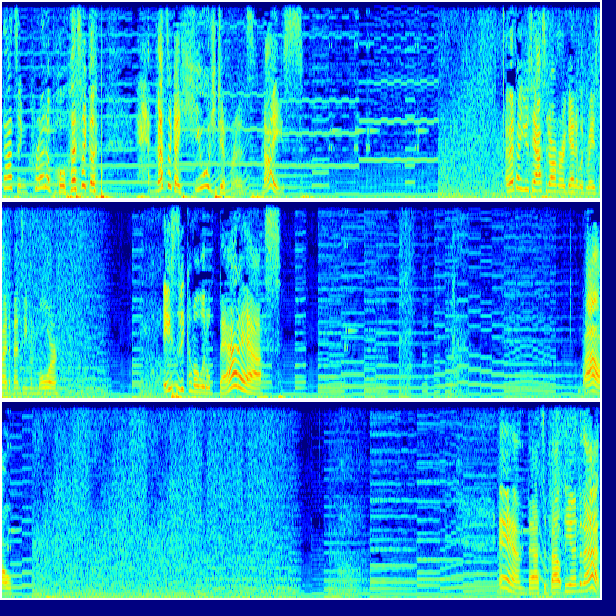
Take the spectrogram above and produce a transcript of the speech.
That's incredible. That's like a that's like a huge difference. Nice. Bet if I used acid armor again, it would raise my defense even more. Ace has become a little badass. Wow. And that's about the end of that.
